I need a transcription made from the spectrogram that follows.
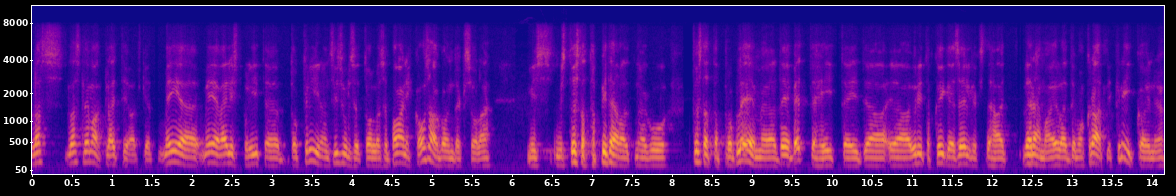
las, las nemad klativadki, et meie, meie välispoliitika doktriin on sisuliselt olla see paanikaosakond, eks ole, mis, mis tõstatab pidevalt nagu, tõstatab probleeme ja teeb etteheiteid ja, ja üritab kõige selgeks teha, et Venemaa ei ole demokraatlik riik, on ju.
